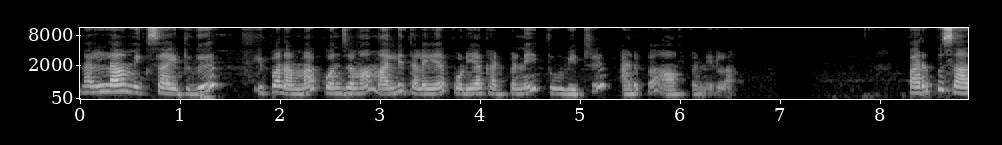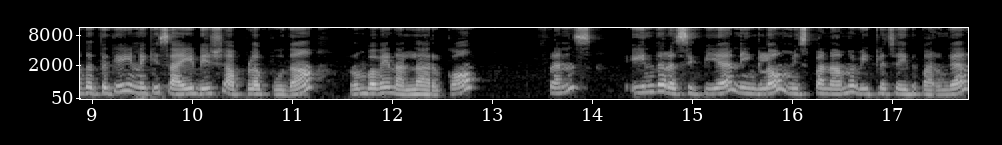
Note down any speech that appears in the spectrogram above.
நல்லா மிக்ஸ் ஆகிட்டுது இப்போ நம்ம கொஞ்சமாக மல்லித்தலையை பொடியாக கட் பண்ணி தூவிட்டு அடுப்பை ஆஃப் பண்ணிடலாம். பருப்பு சாதத்துக்கு இன்றைக்கி சைட் டிஷ் அப்பளப்பூ தான். ரொம்பவே நல்லா இருக்கும். ஃப்ரெண்ட்ஸ் இந்த ரெசிப்பியை நீங்களும் மிஸ் பண்ணாமல் வீட்டில் செய்து பாருங்கள்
